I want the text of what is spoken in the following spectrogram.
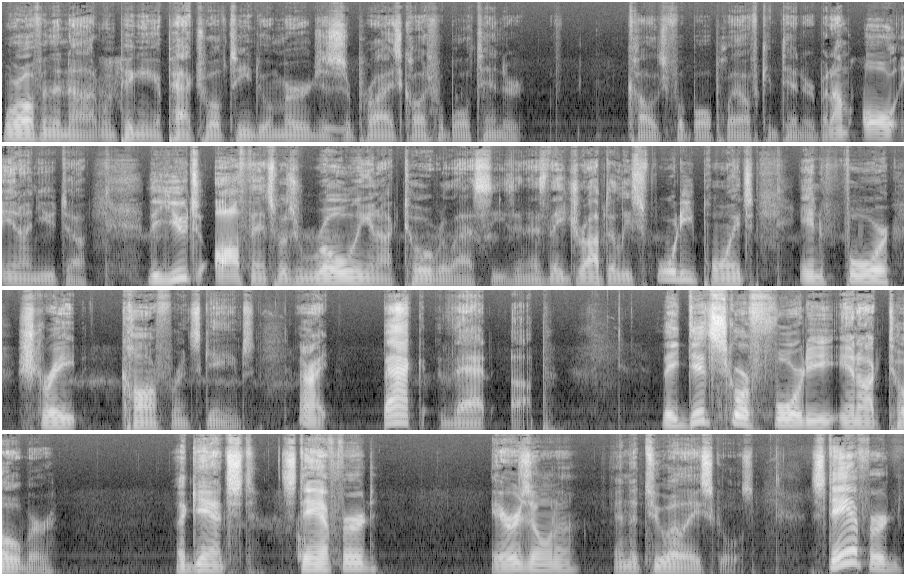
more often than not when picking a Pac-12 team to emerge as a surprise college football tender, college football playoff contender. But I'm all in on Utah. The Utes offense was rolling in October last season as they dropped at least 40 points in four straight conference games. All right, back that up. They did score 40 in October against Stanford, Arizona, and the two LA schools. Stanford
